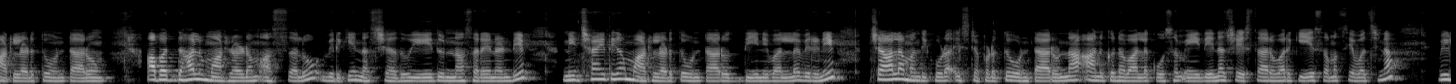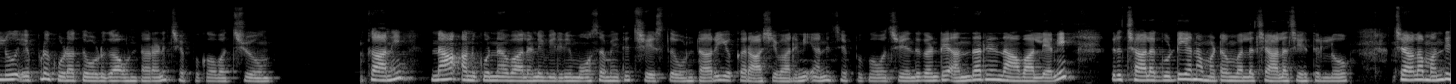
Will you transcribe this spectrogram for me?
మాట్లాడుతూ ఉంటారు. అబద్ధాలు మాట్లాడడం అస్సలు వీరికి నచ్చదు. ఏదున్నా సరేనండి. నిజాయితీగా మాట్లాడుతూ ఉంటారు. దీనివల్ల వీరిని చాలామంది కూడా ఇష్టపడుతూ ఉంటారు. నా అనుకున్న వాళ్ళ కోసం ఏదైనా చేస్తారు. వారికి ఏ సమస్య వచ్చినా వీళ్ళు ఎప్పుడు కూడా తోడుగా ఉంటారని చెప్పుకోవచ్చు. కానీ నా అనుకున్న వాళ్ళని వీరిని మోసమైతే చేస్తూ ఉంటారు ఈ యొక్క రాశి వారిని అని చెప్పుకోవచ్చు. ఎందుకంటే అందరిని నా వాళ్ళే అని వీరు చాలా గుడ్డిగా నమ్మటం వల్ల చాలా చేతుల్లో చాలామంది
